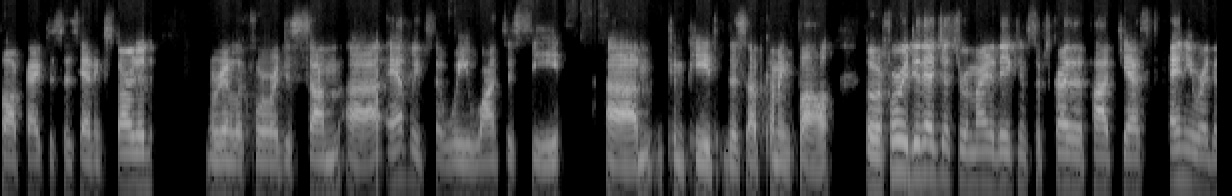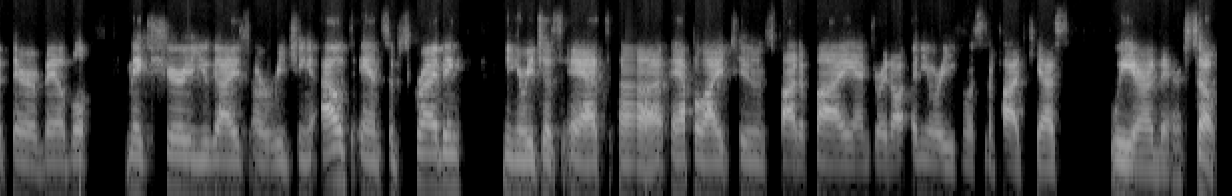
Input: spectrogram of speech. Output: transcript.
fall practices having started. We're going to look forward to some uh, athletes that we want to see um, compete this upcoming fall. But before we do that, just a reminder that you can subscribe to the podcast anywhere that they're available. Make sure you guys are reaching out and subscribing. You can reach us at uh, Apple, iTunes, Spotify, Android, anywhere you can listen to podcasts. We are there. So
